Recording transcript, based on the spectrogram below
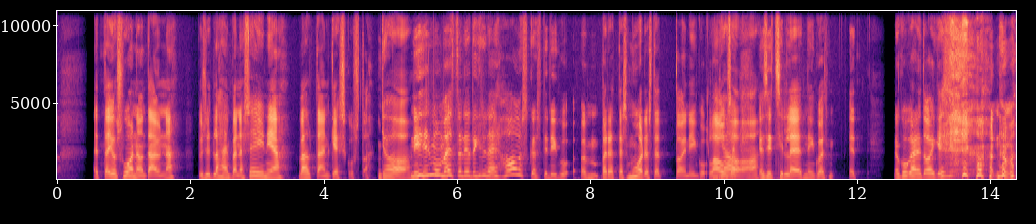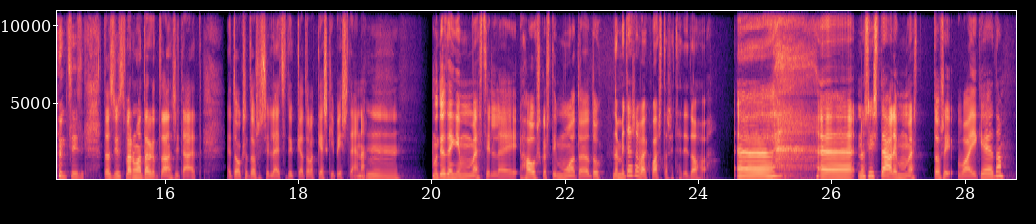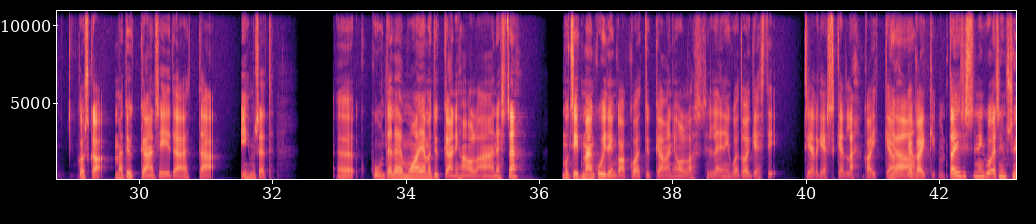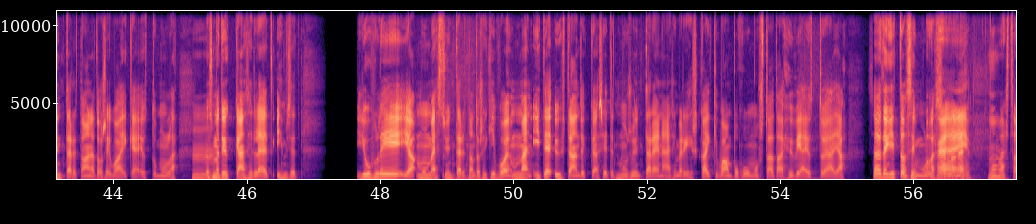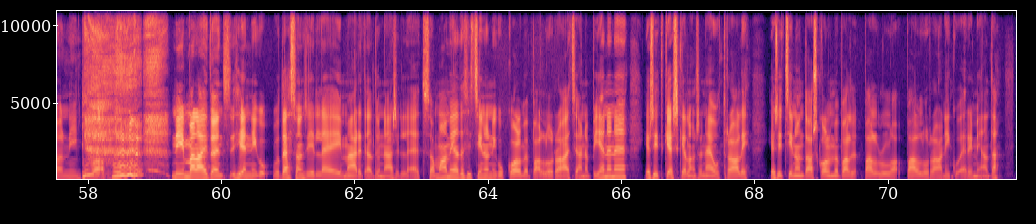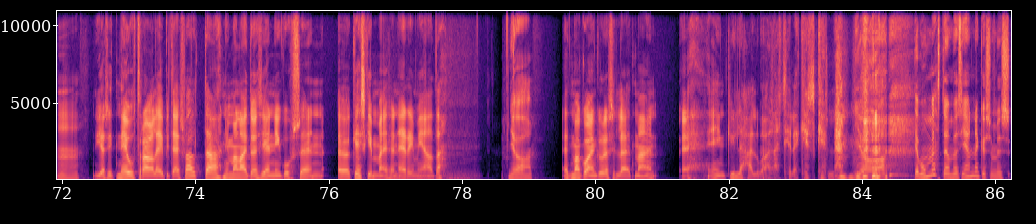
että jos huone on täynnä, pysyt lähempänä seiniä, välttäen keskusta. Joo. Niin siis mun mielestä oli jotenkin silleen hauskasti niinku, äm, periaatteessa muodostettu toi niinku, lause. Joo. Ja sitten silleen, että niinku, et, et, no kuka nyt oikeasti on, no, mutta siis tossa just varmaan tarkoitetaan sitä, että et onko se tosi silleen, että sä tykkäät olla keskipisteenä. Mm. Mutta jotenkin mun mielestä silleen hauskasti muotoiltu. No mitä sä vaikka vastasit heti tohon? Öö, öö, no siis tää oli mun mielestä tosi vaikeeta, koska mä tykkään siitä, että ihmiset öö, kuuntelee mua ja mä tykkään ihan olla äänessä. Mutta sit mä en kuitenkaan koe tykkääväni olla silleen, niinku, että oikeasti siellä keskellä kaikkea. Jaa. Ja kaikki, tai siis niinku, esimerkiksi synttärit on aina tosi vaikea juttu mulle. Mm. Koska mä tykkään silleen, että ihmiset juhlii ja mun mielestä synttärit on tosi kivoja, mutta mä en itse yhtään tykkää siitä, että mun synttäreinä esimerkiksi kaikki vaan puhuu mustaa tai hyviä juttuja ja se on jotenkin tosi mulle Okei. sellainen. Mun mielestä se on niin kiva. Niin mä laitoin siihen, niinku, kun tässä on silleen määritelty nämä silleen, että samaa mieltä, sitten siinä on niinku kolme palluraa, että se aina pienenee, ja sitten keskellä on se neutraali, ja sitten siinä on taas kolme pal- palluraa, palluraa niinku eri mieltä. mm. Ja sitten neutraaleja pitäisi välttää, niin mä laitoin siihen niinku sen ö, keskimmäisen eri mieltä. Joo. Että mä koen kyllä silleen, että mä en, en kyllä halua olla siellä keskellä. Joo. Ja mun mielestä on myös jännä kysymys,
